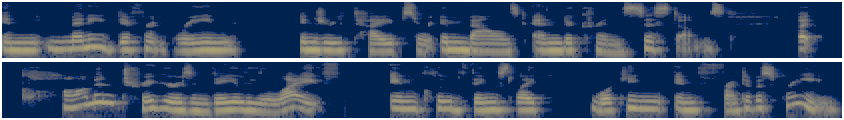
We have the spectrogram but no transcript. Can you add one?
in many different brain injury types or imbalanced endocrine systems. But common triggers in daily life include things like working in front of a screen,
